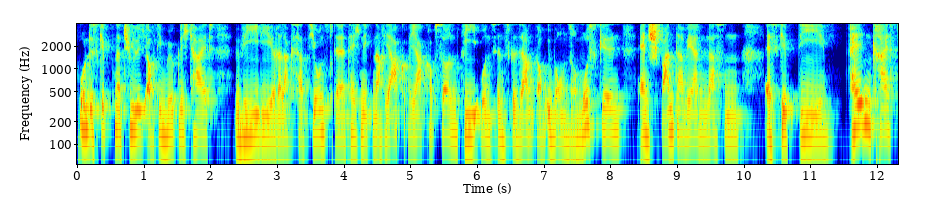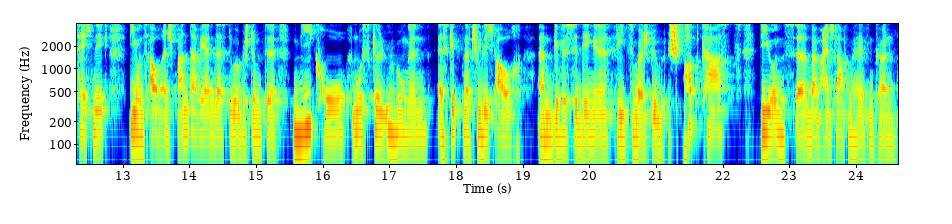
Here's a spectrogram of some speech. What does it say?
Und es gibt natürlich auch die Möglichkeit, wie die Relaxationstechnik nach Jak Jakobson, die uns insgesamt auch über unsere Muskeln entspannter werden lassen. Es gibt die Feldenkreistechnik, die uns auch entspannter werden lässt über bestimmte Mikromuskelübungen. Es gibt natürlich auch ähm, gewisse Dinge wie zum Beispiel Podcasts, die uns äh, beim Einschlafen helfen können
